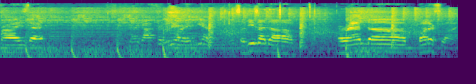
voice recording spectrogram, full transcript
fries that, that I got for you are in here. So these are the Oranda butterflies.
